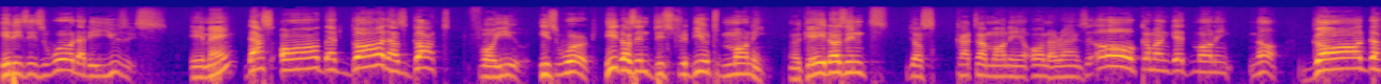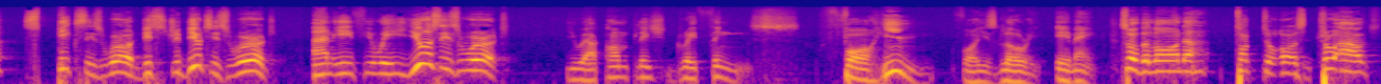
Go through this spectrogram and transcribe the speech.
It is His word that He uses. Amen. That's all that God has got for you. His word. He doesn't distribute money. Okay. He doesn't just scatter money all around and say, oh, come and get money. No. God speaks His word, distributes His word. And if you will use His word, you will accomplish great things for Him, for His glory. Amen. So the Lord talked to us throughout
